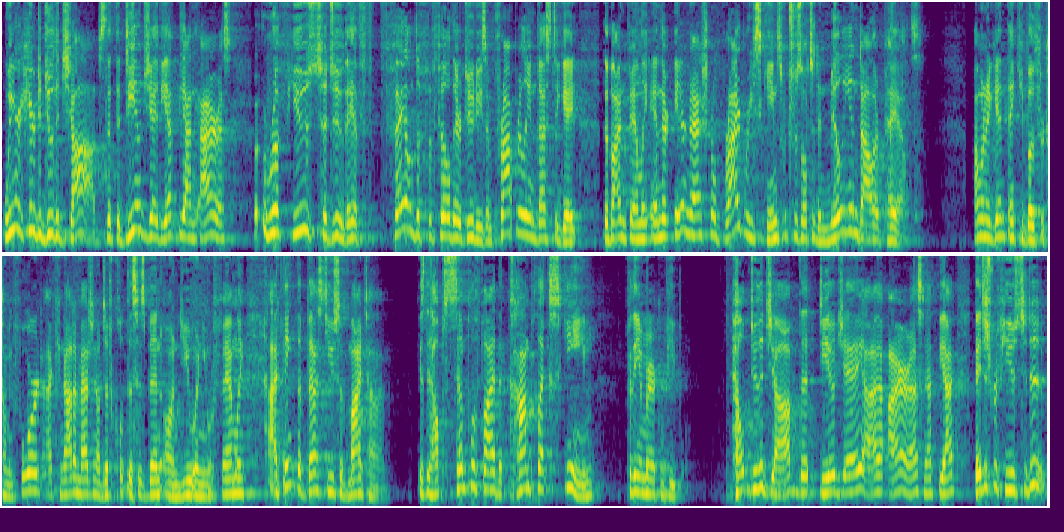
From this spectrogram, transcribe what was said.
We are here to do the jobs that the DOJ, the FBI, and the IRS refuse to do. They have failed to fulfill their duties and properly investigate the Biden family and their international bribery schemes, which resulted in million dollar payouts. I want to again thank you both for coming forward. I cannot imagine how difficult this has been on you and your family. I think the best use of my time is to help simplify the complex scheme for the American people. Help do the job that DOJ, IRS, and FBI, they just refuse to do.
